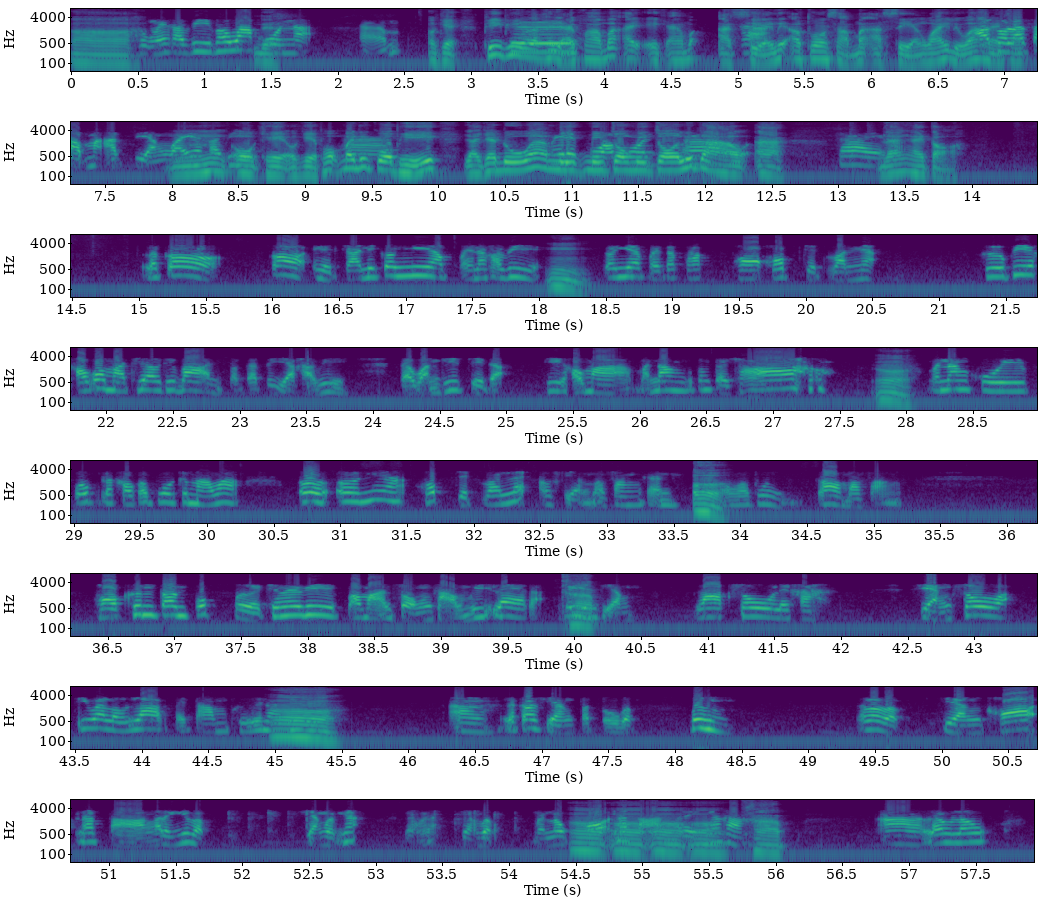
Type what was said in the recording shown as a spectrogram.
อ่า ถูกไหมคะพี่เพราะว่าเดี๋ยวคนอะ เอ่อโอเค พี่พี่คือมาขยายความว่าไอเอกว่าอัดเสียงนี่เอาโทรศัพท์มาอัดเสียงไว้หรือว่าเอาไงโทครรับศัพท์มาอัดเสียงไว้อะค่ะอืมพี่โอเคโอเคเพราะไม่ได้กลัวผี อยากจะดูว่าไม่มีได้กลัวมีจงคนมีโจรหรือเปล่าใช่อะใช่แล้วไงต่อ แล้วก็ก็เหตุการณ์นี้ก็เงียบไปนะคะพี่อืมก็เงียบไปสักพักพอครบเจ็ดวันเนี่ย คือพี่เขาก็มาเที่ยวที่บ้านปกติอะค่ะ พี่ แต่วันที่เจ็ดอะพี่เขามามานั่งตั้งแต่เช้าอ่ามานั่งคุยปุ๊บแล้วเขาก็พูดขึ้นมาว่า เออเออเนี่ยครบเจ็ดวันแล้วเอาเสียงมาฟังกันเออเขาก็พูดก็มาฟัง พอขึ้นต้นปุ๊บเปิดใช่ไหมพี่ประมาณสองสามวิแรกอะได้ยินเสียง ลากโซ่เลยค่ะ เสียงโซ่อะที่ว่าเราลากไปตามพื้นนะอ๋พี่ออ่า แล้วก็เสียงประตูแบบปึ้งแล้วก็แบบเสียงเคาะหน้าต่างอะไรอย่างเงี้ยแบบ เสียงแบบเนี้ยเสียงแบบเสียงแบบเหมือนเราเคาะหน้าต่างอะไรอย่างเงี้ยค่ะ ครับ อ่า แล้วแล้ว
